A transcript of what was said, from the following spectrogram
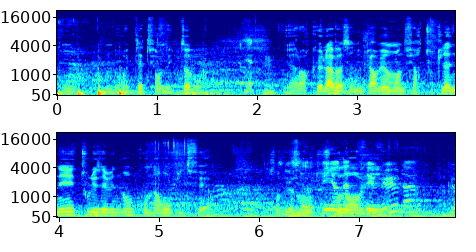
qu'on aurait peut-être fait en octobre. Et alors que là, bah, ça nous permet au moins de faire toute l'année tous les événements qu'on a envie de faire. Tout Simplement, tout Et il y ce en qu'on a a envie. prévu là que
